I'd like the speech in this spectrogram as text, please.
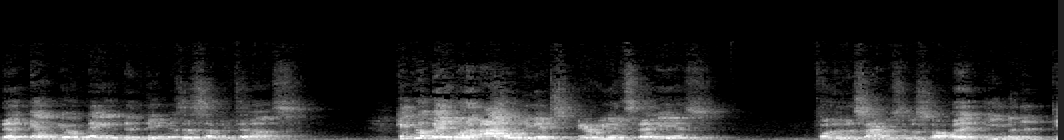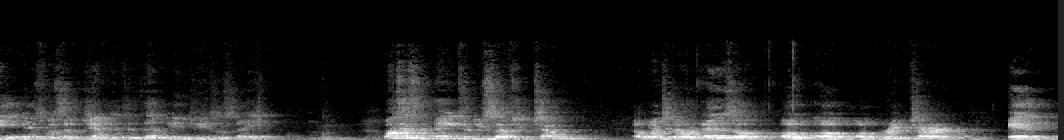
that at your name the demons are subject to us. Can you imagine what an eye-opening experience that is for the disciples to discover that even the demons were subjected to them in Jesus' name? What does it mean to be subject to? I want you to know that that is a, a, a, a Greek term, and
